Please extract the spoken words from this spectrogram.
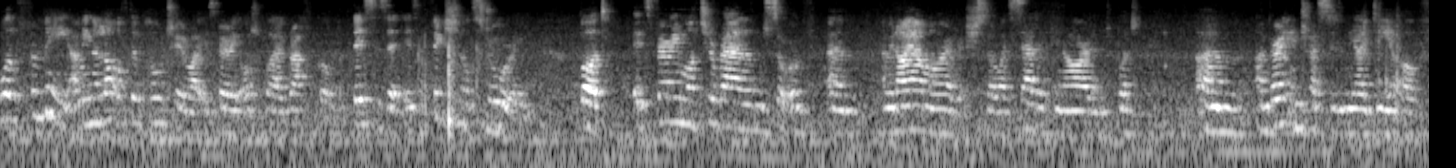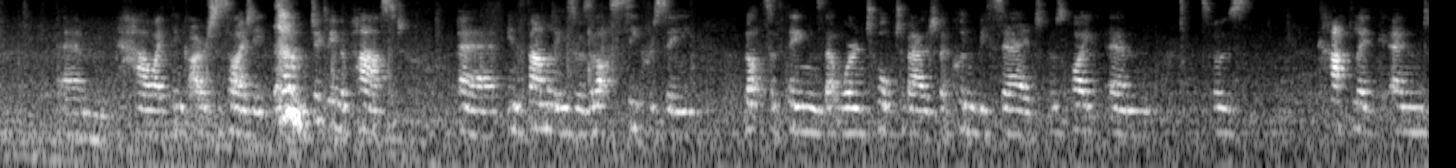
Well, for me, I mean, a lot of the poetry I write is very autobiographical, but this is a, is a fictional story. But it's very much around sort of, um, I mean, I am Irish, so I set it in Ireland, but um, I'm very interested in the idea of um, how I think Irish society, particularly in the past, uh, in families, there was a lot of secrecy, lots of things that weren't talked about, that couldn't be said. It was quite, um, I suppose, Catholic and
